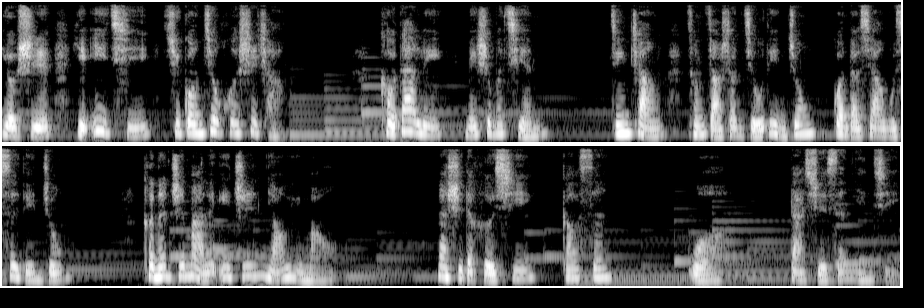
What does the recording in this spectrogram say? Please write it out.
有时也一起去逛旧货市场，口袋里没什么钱，经常从早上九点钟逛到下午四点钟，可能只买了一只鸟羽毛。那时的荷西高三，我大学三年级。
